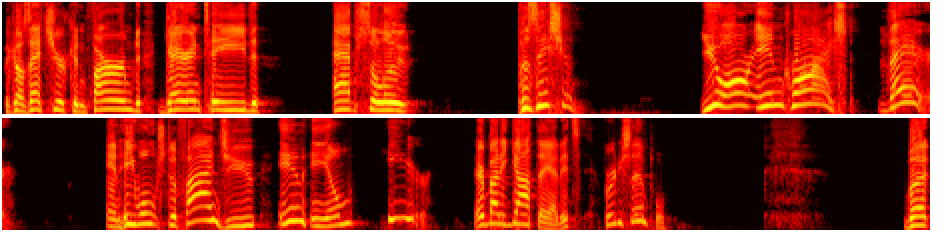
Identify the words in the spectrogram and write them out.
because that's your confirmed, guaranteed, absolute position. You are in Christ there. And He wants to find you in Him here. Everybody got that? It's pretty simple. But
